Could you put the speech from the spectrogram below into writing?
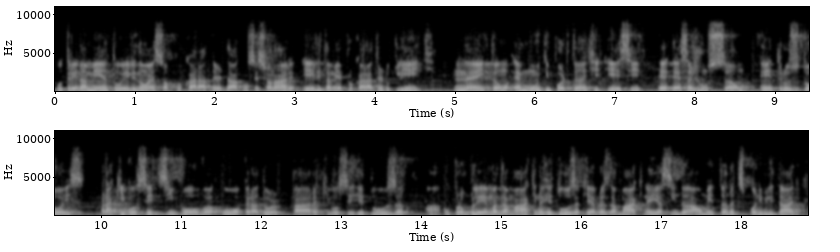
O treinamento, ele não é só para o caráter da concessionária, ele também é para o caráter do cliente. Né? Então, é muito importante esse, é, essa junção entre os dois para que você desenvolva o operador, para que você reduza a, o problema da máquina, reduza quebras da máquina e assim aumentando a disponibilidade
